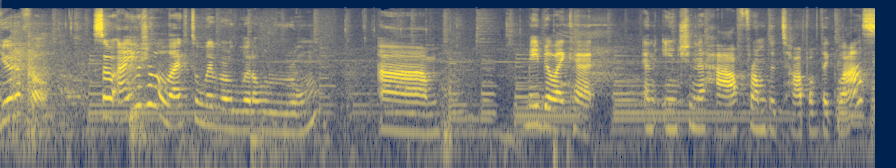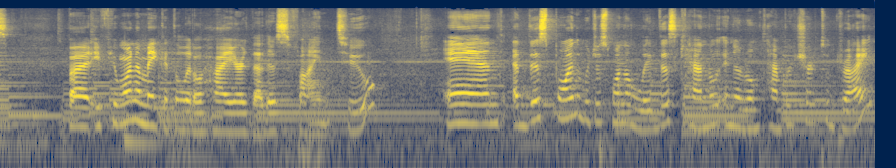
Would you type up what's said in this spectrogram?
Beautiful. So I usually like to leave a little room um, maybe like a, an inch and a half from the top of the glass but if you want to make it a little higher, that is fine too. And at this point, we just want to leave this candle in a room temperature to dry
